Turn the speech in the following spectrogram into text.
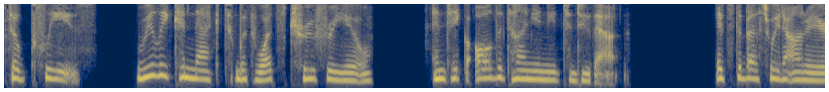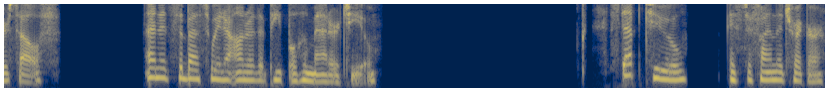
So please really connect with what's true for you and take all the time you need to do that. It's the best way to honor yourself. And it's the best way to honor the people who matter to you. Step two is to find the trigger.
